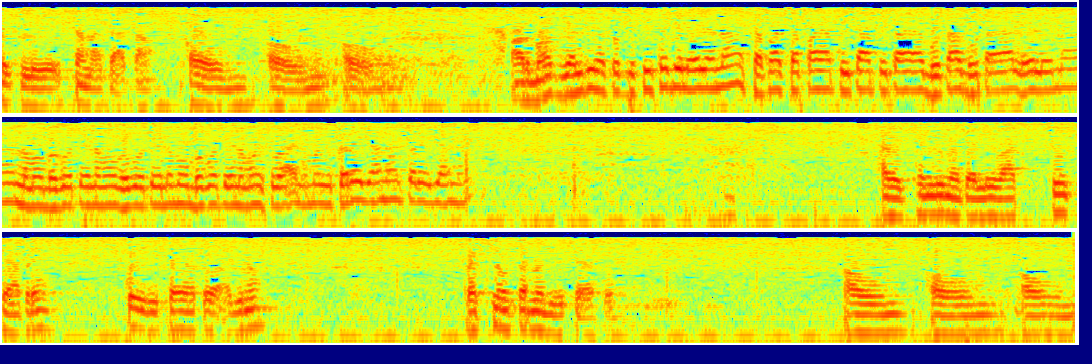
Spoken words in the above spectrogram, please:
इसलिए क्षमा चाहता हूँ ओम ओम ओम और बहुत जल्दी है तो किसी से भी ले लेना छपा छपाया पीता पिताया घुटा घुटाया ले लेना नमो भगवते नमो भगवते नमो भगवते नमो शिवाय नमो करे जाना करे जाना હવે છેલ્લી પહેલી વાત શું છે આપણે કોઈ વિષય હતો આજનો પ્રશ્ન ઉત્તરનો જ વિષય હતો ઓમ ઓમ ઓમ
